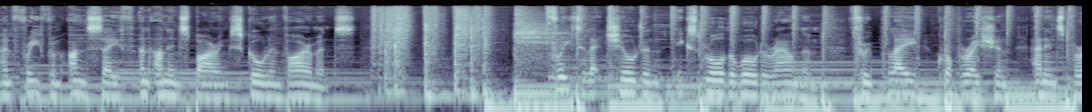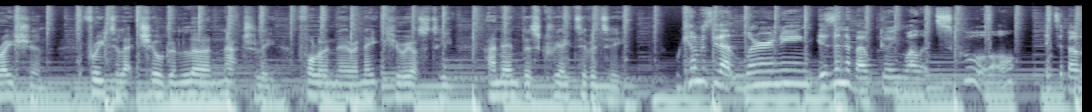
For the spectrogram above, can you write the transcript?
and free from unsafe and uninspiring school environments. Free to let children explore the world around them through play, cooperation, and inspiration free to let children learn naturally, following their innate curiosity and endless creativity. We come to see that learning isn't about doing well at school, it's about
